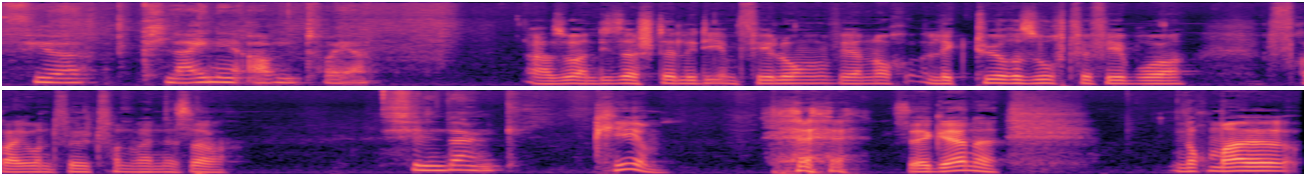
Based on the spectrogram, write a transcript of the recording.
für kleine Abenteuer. Also an dieser Stelle die Empfehlung, wer noch Lektüre sucht für Februar, Frei und Wild von Vanessa. Vielen Dank. Okay, sehr gerne. Nochmal,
